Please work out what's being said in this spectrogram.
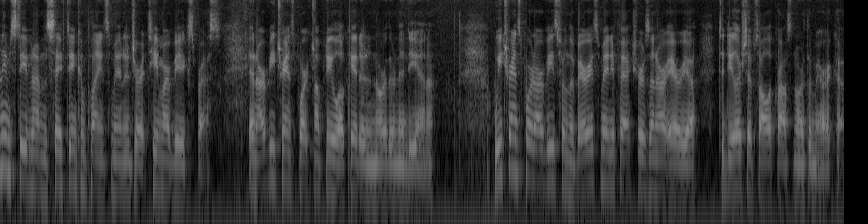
name is Steve and I'm the Safety and Compliance Manager at Team RV Express, an RV transport company located in northern Indiana. We transport RVs from the various manufacturers in our area to dealerships all across North America.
